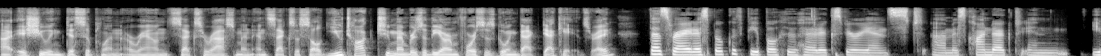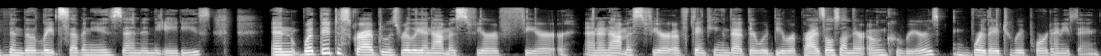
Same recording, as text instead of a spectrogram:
uh, issuing discipline around sex harassment and sex assault? You talked to members of the armed forces going back decades, right? That's right. I spoke with people who had experienced uh, misconduct in even the late 70s and in the 80s. And what they described was really an atmosphere of fear and an atmosphere of thinking that there would be reprisals on their own careers were they to report anything.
